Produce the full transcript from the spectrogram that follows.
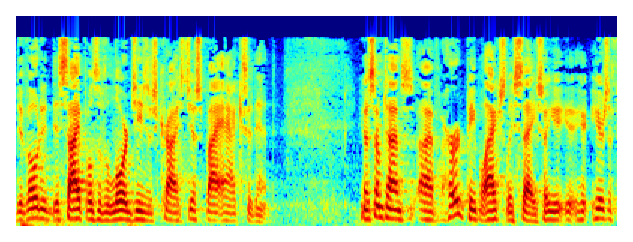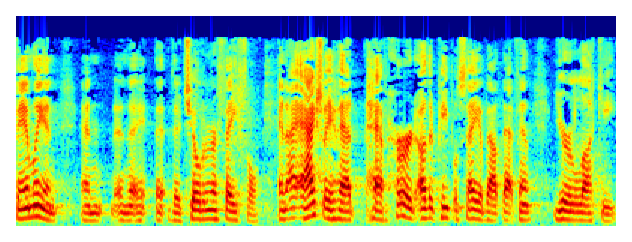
devoted disciples of the Lord Jesus Christ just by accident. You know, sometimes I've heard people actually say, so you, here's a family and, and, and they, their children are faithful. And I actually have, had, have heard other people say about that family, you're lucky.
